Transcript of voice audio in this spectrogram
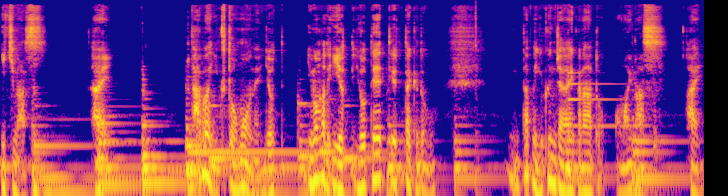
行きます。はい。多分行くと思うね。よ今まで予定って言ったけど、多分行くんじゃないかなと思います。はい。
